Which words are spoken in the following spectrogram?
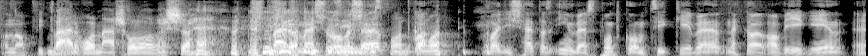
a napvitor. Bárhol máshol olvassa. Bárhol máshol olvassa. Va, vagyis hát az inverse.com cikkében nek a, a végén e,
